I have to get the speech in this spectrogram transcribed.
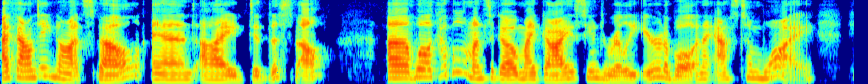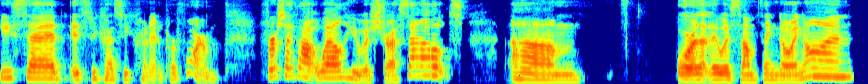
I found a knot spell and I did the spell. Uh, well, a couple of months ago, my guy seemed really irritable and I asked him why. He said it's because he couldn't perform. First, I thought, well, he was stressed out. Um, or that there was something going on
